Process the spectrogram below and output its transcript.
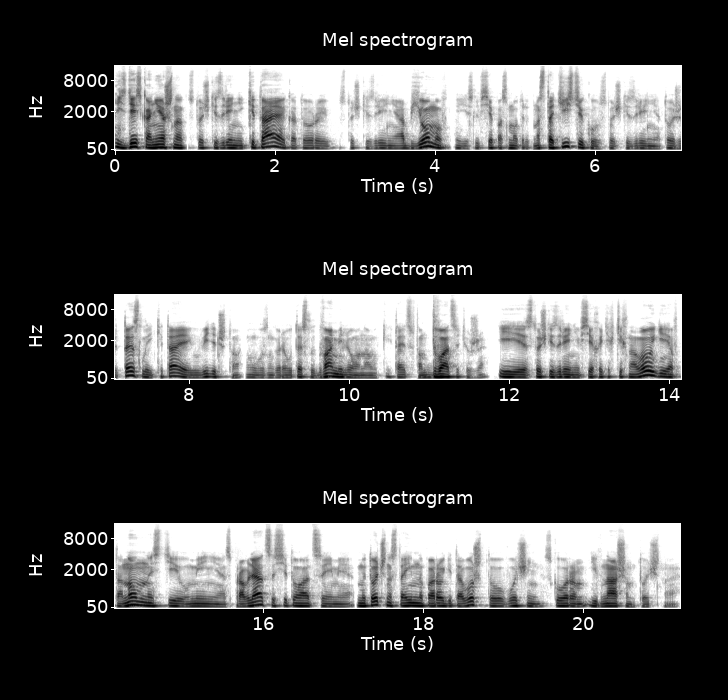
И здесь, конечно, с точки зрения Китая, который с точки зрения объемов, если все посмотрят на статистику с точки зрения той же Теслы и Китая, и увидят, что, ну, условно говоря, у Теслы 2 миллиона, а у китайцев там 20 уже. И с точки зрения всех этих технологий, автономности, умения справляться с ситуациями, мы точно стоим на пороге того, что в очень скором и в нашем точно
